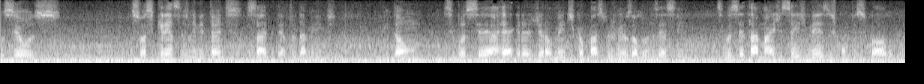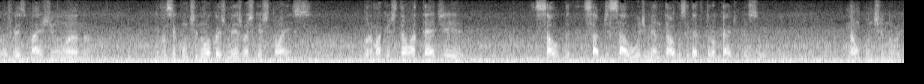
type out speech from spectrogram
os seus suas crenças limitantes, sabe, dentro da mente. Então, se você, a regra geralmente que eu passo para os meus alunos é assim: se você está mais de seis meses com um psicólogo, às vezes mais de um ano, e você continua com as mesmas questões, por uma questão até de, sabe, de saúde mental, você deve trocar de pessoa. Não continue.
